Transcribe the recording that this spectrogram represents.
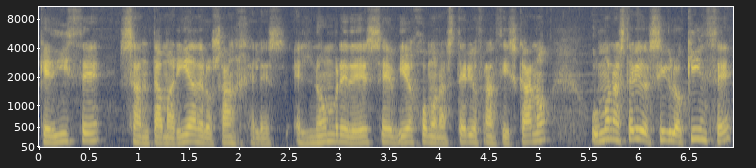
que dice Santa María de los Ángeles, el nombre de ese viejo monasterio franciscano, un monasterio del siglo XV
